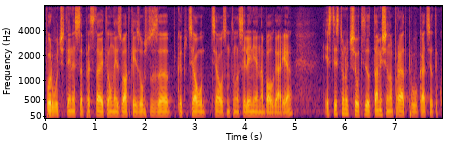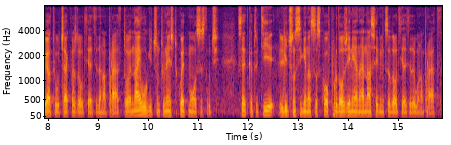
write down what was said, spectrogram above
първо, че те не са представителна извадка изобщо за като цяло, цялостното население на България естествено, че ще отидат там и ще направят провокацията, която очакваш да отидете да направят. То е най-логичното нещо, което може да се случи. След като ти лично си ги насъскал в продължение на една седмица да отидете да го направят.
